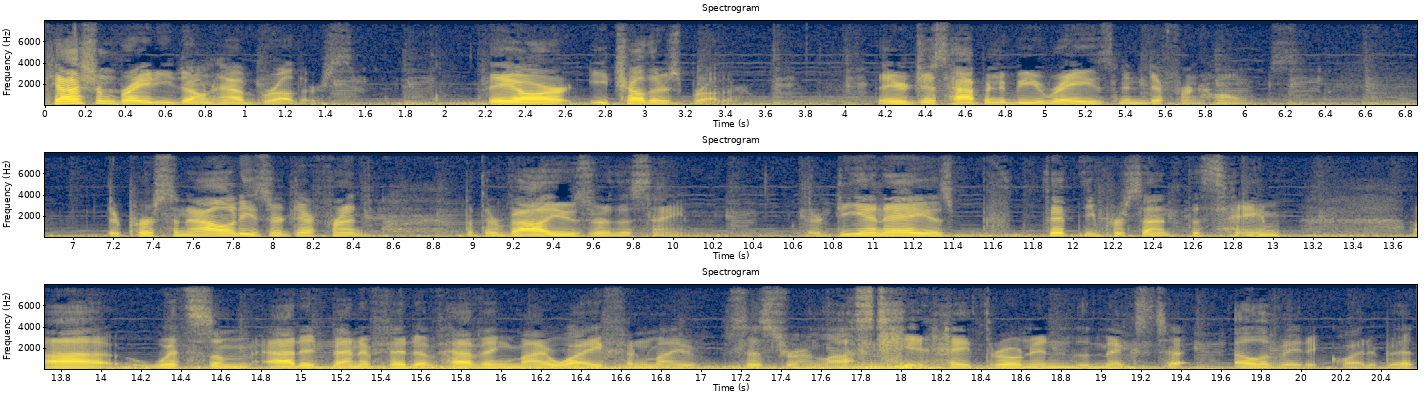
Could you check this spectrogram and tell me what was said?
Cash and Brady don't have brothers. They are each other's brother. They just happen to be raised in different homes. Their personalities are different, but their values are the same. Their DNA is 50% the same uh, with some added benefit of having my wife and my sister-in-law's DNA thrown into the mix to elevate it quite a bit.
